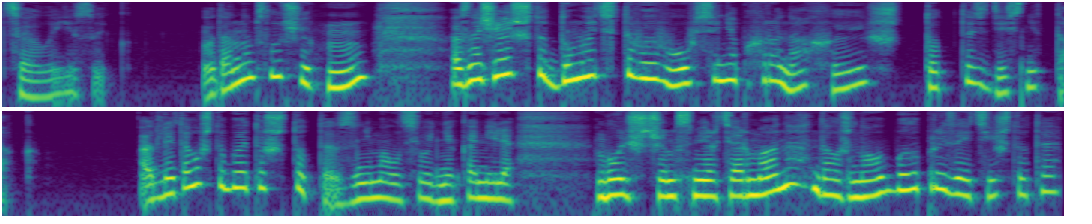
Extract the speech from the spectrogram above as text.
целый язык. В данном случае «м» означает, что думаете-то вы вовсе не о похоронах, и что-то здесь не так. А для того, чтобы это что-то занимало сегодня Камиля больше, чем смерть Армана, должно было произойти что-то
